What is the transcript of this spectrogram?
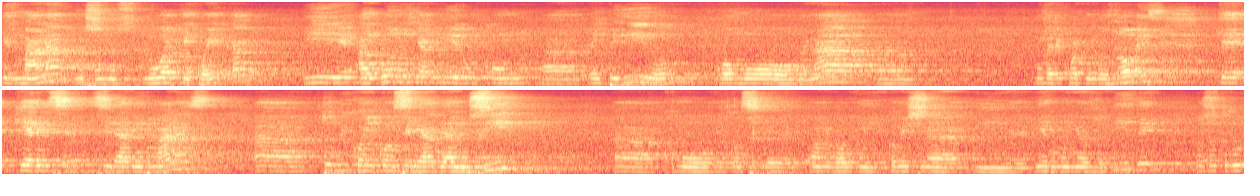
hermana, no somos Newark que Cuenca. Y algunos ya vinieron con ah, el pedido, como Maná, ah, no me recuerdo los nombres, que quieren ser hermanas. Ah, tuve con el concejal de Alucí, Ah, como el conse- eh, Honorable Commissioner y, eh, Diego Muñoz dice, nosotros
